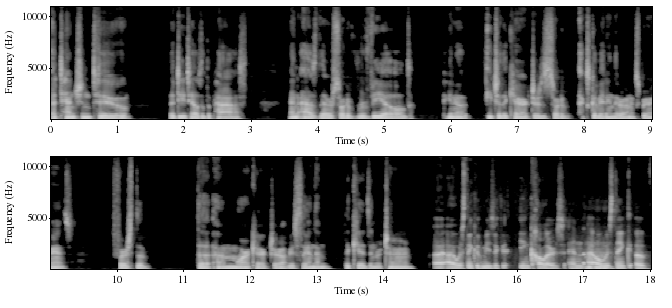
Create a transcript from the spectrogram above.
attention to the details of the past. And as they're sort of revealed, you know, each of the characters is sort of excavating their own experience. First, the the um, character, obviously, and then the kids in return. I, I always think of music in colors, and mm-hmm. I always think of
